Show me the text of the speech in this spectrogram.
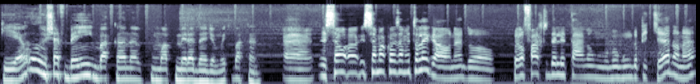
Que é um chefe bem bacana, uma primeira dungeon, muito bacana. É, isso, é, isso é uma coisa muito legal, né? Do, pelo fato dele estar num, num mundo pequeno, né?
